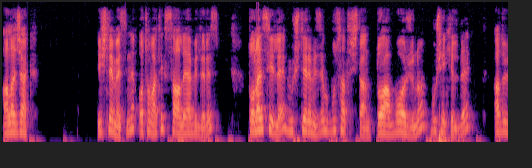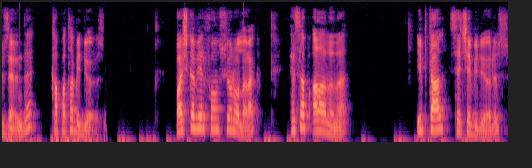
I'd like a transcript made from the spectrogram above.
alacak işlemesini otomatik sağlayabiliriz. Dolayısıyla müşterimizin bu satıştan doğan borcunu bu şekilde adı üzerinde kapatabiliyoruz. Başka bir fonksiyon olarak hesap alanını iptal seçebiliyoruz.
